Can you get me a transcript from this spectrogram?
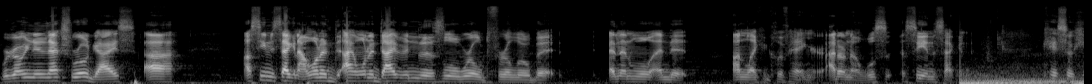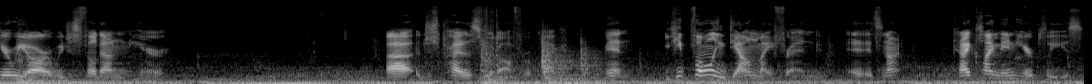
We're going to the next world, guys. Uh, I'll see you in a second. I want to I want to dive into this little world for a little bit and then we'll end it on like a cliffhanger. I don't know. We'll see in a second. Okay, so here we are. We just fell down in here. Uh, just pry this wood off real quick. Man, you keep falling down, my friend. It's not... Can I climb in here, please?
